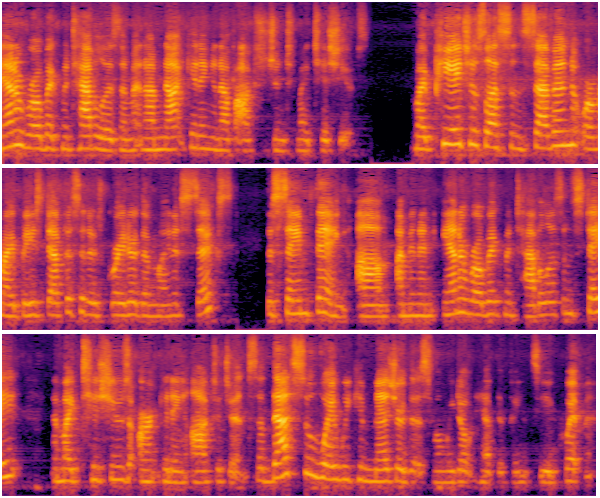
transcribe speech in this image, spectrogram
anaerobic metabolism, and I'm not getting enough oxygen to my tissues my pH is less than seven or my base deficit is greater than minus six, the same thing. Um, I'm in an anaerobic metabolism state and my tissues aren't getting oxygen. So that's the way we can measure this when we don't have the fancy equipment.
